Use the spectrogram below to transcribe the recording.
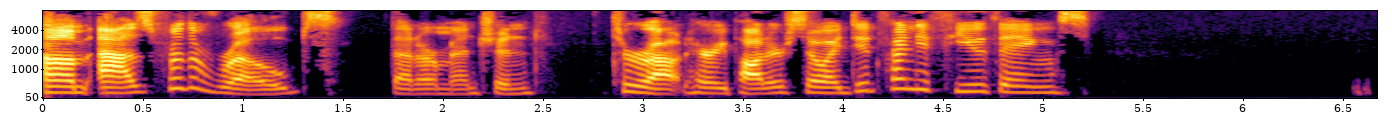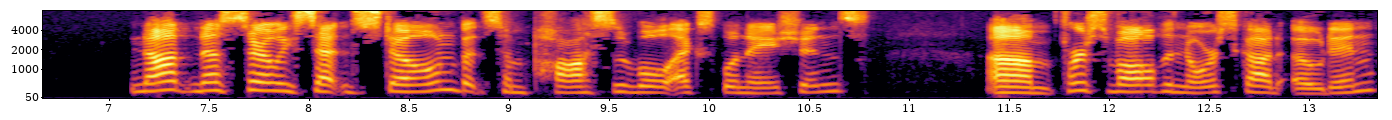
um as for the robes that are mentioned throughout harry potter so i did find a few things not necessarily set in stone, but some possible explanations. Um, first of all, the Norse god Odin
